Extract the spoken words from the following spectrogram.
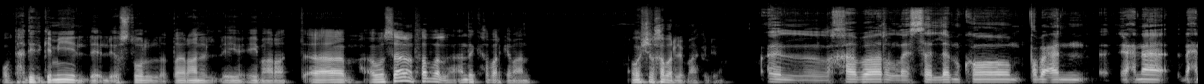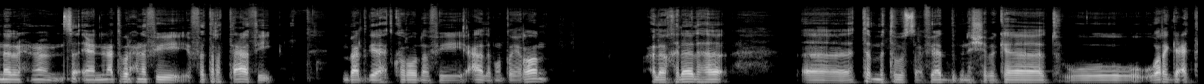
وتحديث جميل لأسطول طيران الإمارات. آه أبو سالم تفضل عندك خبر كمان. وش الخبر اللي معك اليوم؟ الخبر الله يسلمكم. طبعا إحنا نحن يعني نعتبر إحنا في فترة تعافي بعد جائحه كورونا في عالم الطيران. على خلالها آه تم التوسع في عدد من الشبكات ورجعت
